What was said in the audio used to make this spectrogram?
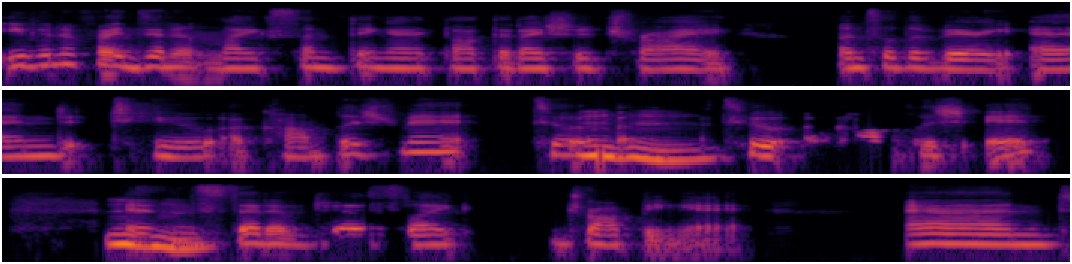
Even if I didn't like something, I thought that I should try until the very end to accomplishment to mm-hmm. uh, to accomplish it mm-hmm. instead of just like dropping it. And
